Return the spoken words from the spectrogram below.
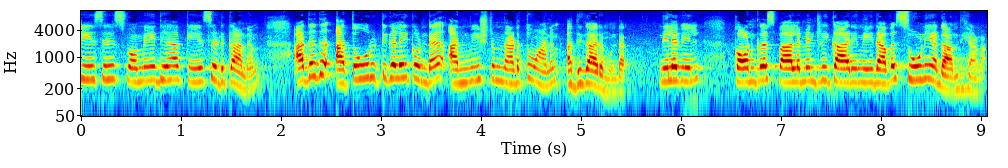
കേസിൽ സ്വമേധയാ കേസെടുക്കാനും അതത് അതോറിറ്റികളെ കൊണ്ട് അന്വേഷണം നടത്തുവാനും അധികാരമുണ്ട്. നിലവിൽ കോൺഗ്രസ് പാർലമെന്ററി കാര്യ നേതാവ് സോണിയാഗാന്ധിയാണ്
